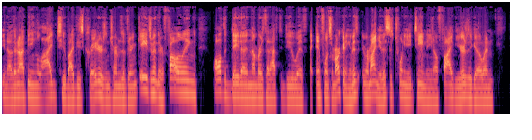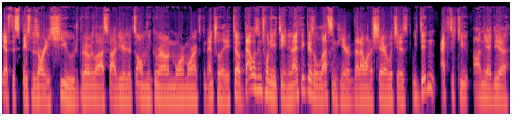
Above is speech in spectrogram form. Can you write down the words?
you know, they're not being lied to by these creators in terms of their engagement, their following, all the data and numbers that have to do with influencer marketing. And this, remind you, this is 2018, you know, five years ago. And yes, this space was already huge, but over the last five years, it's only grown more and more exponentially. So that was in 2018. And I think there's a lesson here that I want to share, which is we didn't execute on the idea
